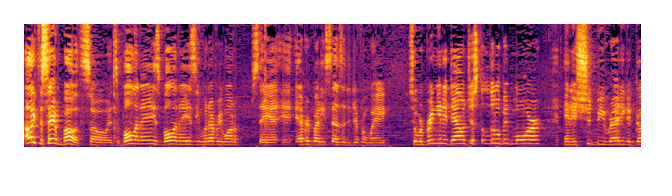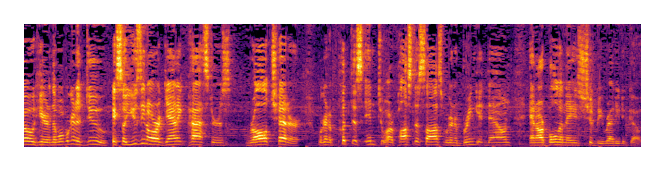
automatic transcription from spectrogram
I like to say them both. So it's bolognese, bolognese, whatever you want to say it. Everybody says it a different way. So we're bringing it down just a little bit more and it should be ready to go here. And then what we're to do, okay, so using our organic pastures, raw cheddar, we're to put this into our pasta sauce. We're to bring it down and our bolognese should be ready to go.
